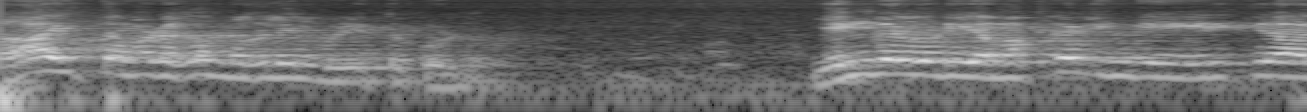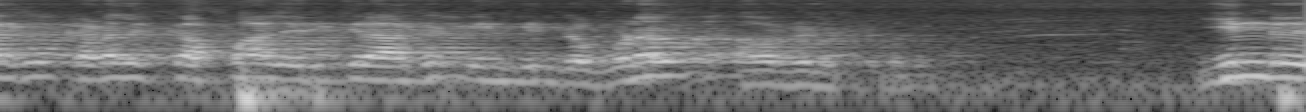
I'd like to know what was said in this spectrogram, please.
தாய் தமிழகம் முதலில் விழித்துக் கொள்ளும். எங்களுடைய மக்கள் இங்கே இருக்கிறார்கள் கடலுக்கு அப்பால் இருக்கிறார்கள் என்கின்ற உணர்வு அவர்களுக்கு இன்று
